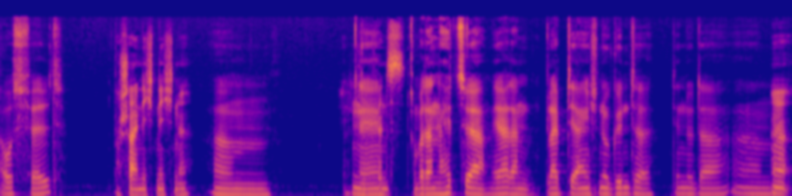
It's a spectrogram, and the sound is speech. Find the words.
ausfällt. Wahrscheinlich nicht, ne? Ähm, nee, aber dann hättest du ja, ja, dann bleibt dir eigentlich nur Günther, den du da ähm, Ja.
